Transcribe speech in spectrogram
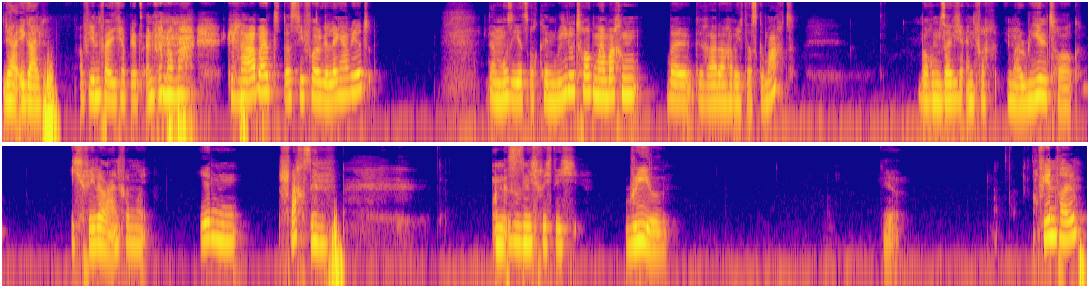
ja, egal. Auf jeden Fall, ich habe jetzt einfach nochmal gelabert, dass die Folge länger wird. Dann muss ich jetzt auch keinen Real Talk mehr machen, weil gerade habe ich das gemacht. Warum sage ich einfach immer Real Talk? Ich rede einfach nur irgendeinen Schwachsinn. Und es ist nicht richtig real. Ja. Auf jeden Fall,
